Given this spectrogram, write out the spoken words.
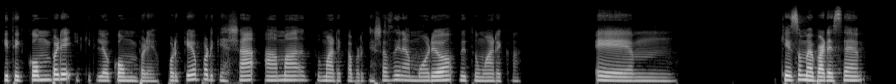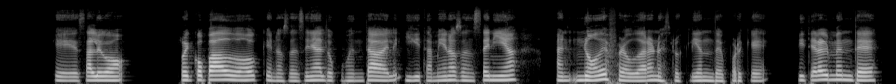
que te compre y que te lo compre. ¿Por qué? Porque ya ama tu marca, porque ya se enamoró de tu marca. Em, que eso me parece que es algo recopado que nos enseña el documental y que también nos enseña a no defraudar a nuestro cliente, porque literalmente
